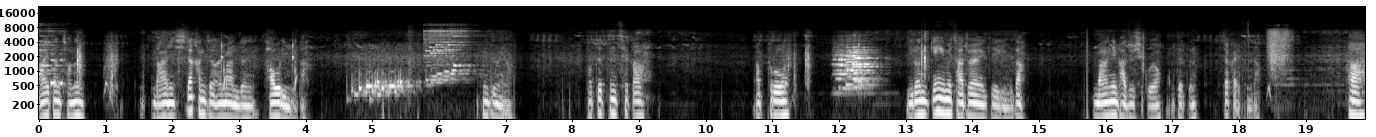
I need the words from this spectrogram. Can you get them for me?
아, 일단 저는 많이 시작한 지 얼마 안 된 4월입니다. 힘드네요. 어쨌든 제가 앞으로 이런 게임을 자주 할 계획입니다. 많이 봐주시고요. 어쨌든 시작하겠습니다. 하,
